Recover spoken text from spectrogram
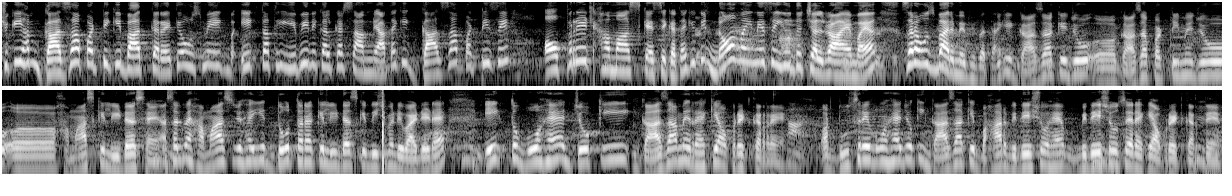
चूँकि हम गाजा पट्टी की बात कर रहे थे और उसमें एक एक तथ्य ये भी निकल कर सामने आता है कि गाजा पट्टी से ऑपरेट हमास कैसे करता है? क्योंकि नौ महीने से युद्ध चल रहा है मयंक। जरा उस बारे में भी बताइए देखिए गाजा के जो गाजा पट्टी में जो हमास के लीडर्स हैं असल में हमास जो है ये दो तरह के लीडर्स के बीच में डिवाइडेड है। एक तो वो हैं जो कि गाजा में रह के ऑपरेट कर रहे हैं हाँ। और दूसरे वो हैं जो कि गाजा के बाहर विदेशों है विदेशों से रह के ऑपरेट करते हैं।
